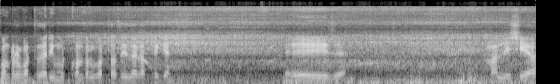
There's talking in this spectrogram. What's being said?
কন্ট্রোল করতেছে রিমোট কন্ট্রোল করতেছে এই জায়গা থেকে। এই যে, মালয়েশিয়া।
